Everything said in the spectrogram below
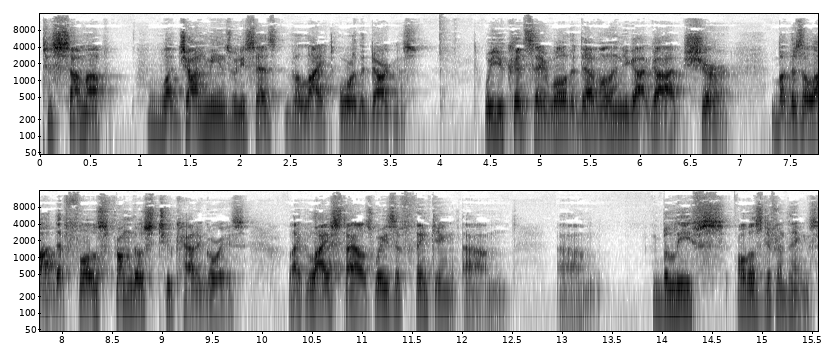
to sum up what John means when he says the light or the darkness. Well, you could say, well, the devil and you got God. Sure. But there's a lot that flows from those two categories, like lifestyles, ways of thinking, um, um, beliefs, all those different things,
